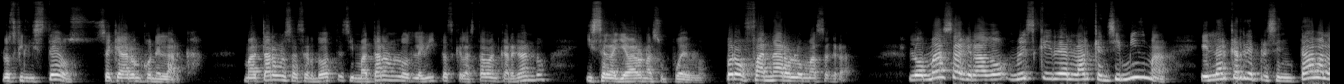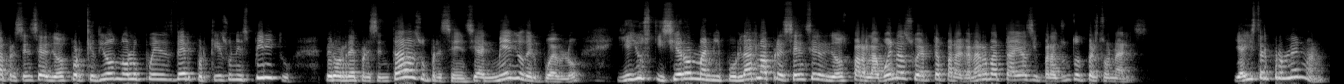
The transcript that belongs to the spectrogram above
Los filisteos se quedaron con el arca. Mataron a los sacerdotes y mataron a los levitas que la estaban cargando y se la llevaron a su pueblo. Profanaron lo más sagrado. Lo más sagrado no es que era el arca en sí misma. El arca representaba la presencia de Dios porque Dios no lo puedes ver porque es un espíritu, pero representaba su presencia en medio del pueblo y ellos quisieron manipular la presencia de Dios para la buena suerte, para ganar batallas y para asuntos personales. Y ahí está el problema.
